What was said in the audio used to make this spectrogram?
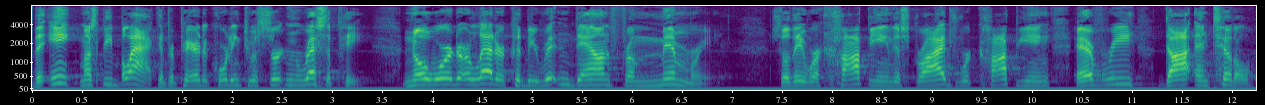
The ink must be black and prepared according to a certain recipe. No word or letter could be written down from memory. So they were copying, the scribes were copying every dot and tittle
